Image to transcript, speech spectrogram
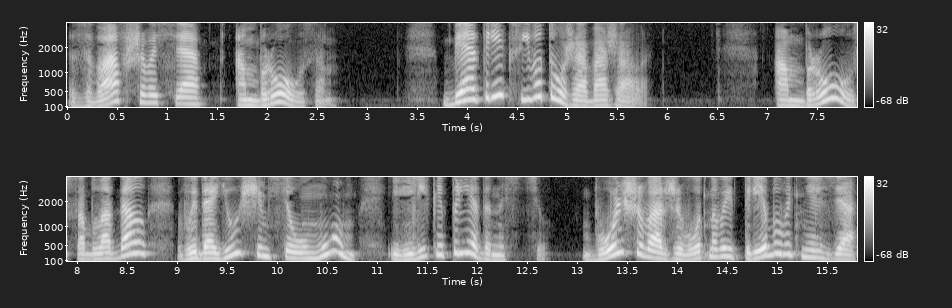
звавшегося Амброузом. Беатрикс его тоже обожала. Амброуз обладал выдающимся умом и великой преданностью. Большего от животного и требовать нельзя,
